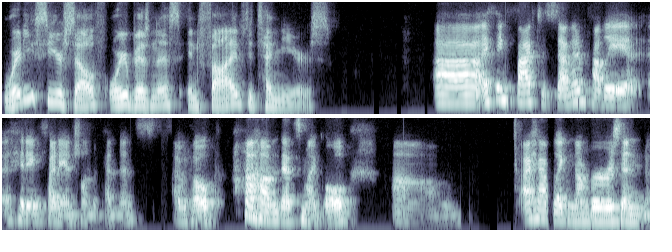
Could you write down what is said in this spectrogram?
Where do you see yourself or your business in five to 10 years? Uh, I think five to seven, probably hitting financial independence. I would hope um, that's my goal. Um, I have like numbers and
